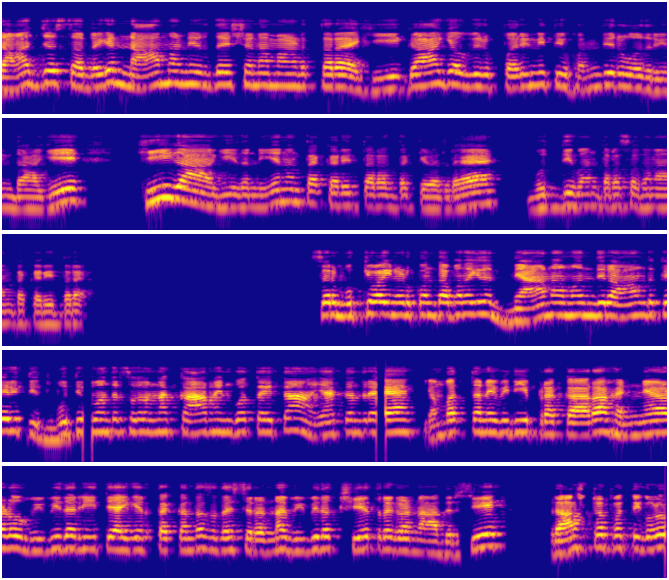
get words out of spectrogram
ರಾಜ್ಯಸಭೆಗೆ ನಾಮ ನಿರ್ದೇಶನ ಮಾಡ್ತಾರೆ. ಹೀಗಾಗಿ ಅವರು ಪರಿಣಿತಿ ಹೊಂದಿರುವುದರಿಂದಾಗಿ ಹೀಗಾಗಿ ಇದನ್ನ ಏನಂತ ಕರೀತಾರ ಅಂತ ಕೇಳಿದ್ರೆ, ಬುದ್ಧಿವಂತರ ಸದನ ಅಂತ ಕರೀತಾರೆ. ಸರ್ ಮುಖ್ಯವಾಗಿ ನೋಡ್ಕೊಂತ ಬಂದಾಗ ಜ್ಞಾನ ಮಂದಿರ ಅಂತ ಕರಿತಿದ್ ಬುದ್ಧಿವಂತರ ಸದನ ಕಾರಣ ಏನ್ ಗೊತ್ತಾಯ್ತಾ? ಯಾಕಂದ್ರೆ ಎಂಬತ್ತನೇ ವಿಧಿ ಪ್ರಕಾರ ಹನ್ನೆರಡು ವಿವಿಧ ರೀತಿಯಾಗಿರ್ತಕ್ಕಂಥ ಸದಸ್ಯರನ್ನ ವಿವಿಧ ಕ್ಷೇತ್ರಗಳನ್ನ ಆಧರಿಸಿ ರಾಷ್ಟ್ರಪತಿಗಳು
